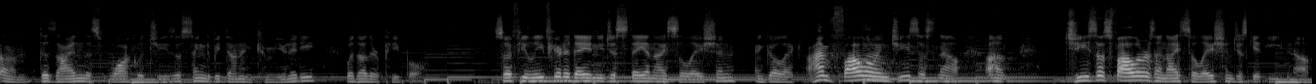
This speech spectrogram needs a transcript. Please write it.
um, designed this walk with Jesus thing to be done in community with other people. So if you leave here today and you just stay in isolation and go, like, I'm following Jesus now, um, Jesus followers in isolation just get eaten up.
